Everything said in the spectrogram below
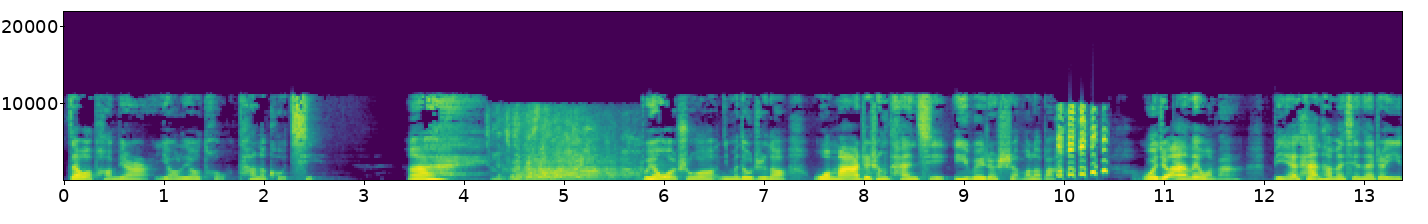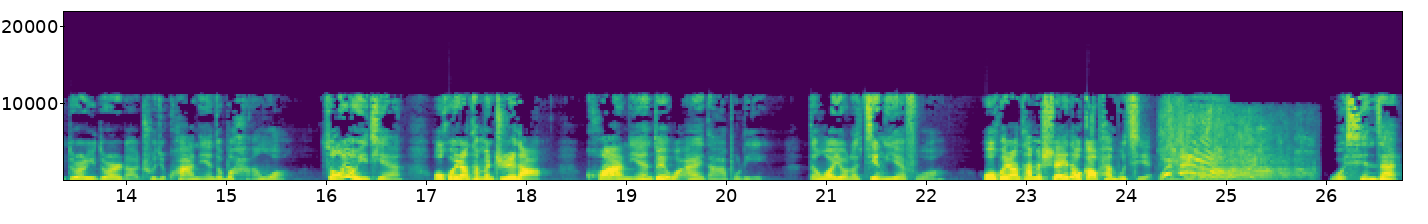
在我旁边摇了摇头，叹了口气：“唉。”不用我说，你们都知道我妈这声叹气意味着什么了吧？我就安慰我妈：“别看他们现在这一对儿一对儿的出去跨年都不喊我，总有一天我会让他们知道，跨年对我爱答不理。”等我有了敬业福，我会让他们谁都高攀不起。我现在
